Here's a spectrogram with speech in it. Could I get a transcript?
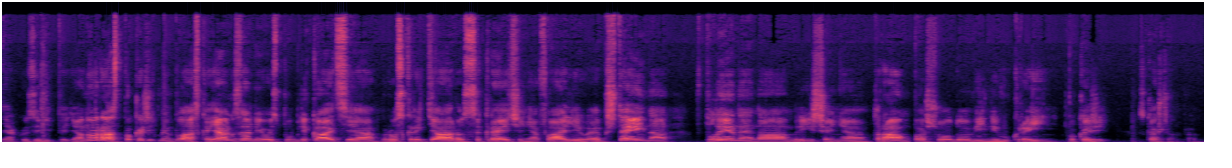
дякую за відповідь. А ну раз, покажіть мені, будь ласка, як взагалі ось публікація, розкриття, розсекречення файлів Епштейна вплине на рішення Трампа щодо війни в Україні? Покажіть. Скажіть вам правду.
